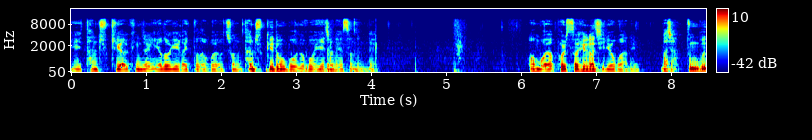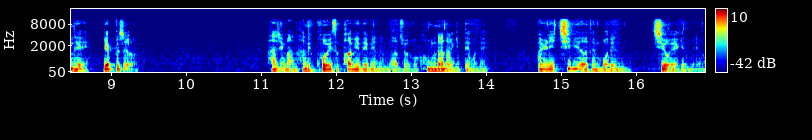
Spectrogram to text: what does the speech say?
이 단축키가 굉장히 여러 개가 있더라고요. 전 단축키도 모르고 예전에 했었는데 어 뭐야 벌써 해가 지려고 하네. 맞아 둥근 해 예쁘죠. 하지만 하드코어에서 밤이 되면 아주 험난하기 때문에 빨리 집이라든 뭐든 지어야겠네요.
